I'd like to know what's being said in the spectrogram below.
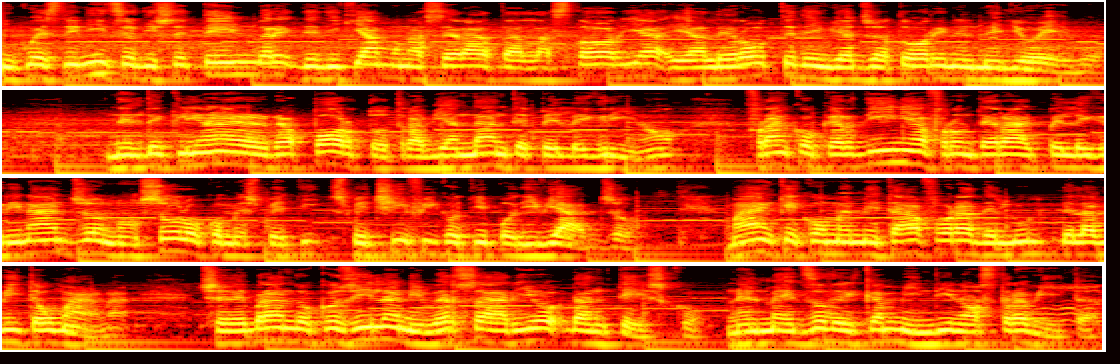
in questo inizio di settembre dedichiamo una serata alla storia e alle rotte dei viaggiatori nel Medioevo. Nel declinare il rapporto tra viandante e pellegrino, Franco Cardini affronterà il pellegrinaggio non solo come spe- specifico tipo di viaggio, ma anche come metafora della vita umana, celebrando così l'anniversario dantesco nel mezzo del cammin di nostra vita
